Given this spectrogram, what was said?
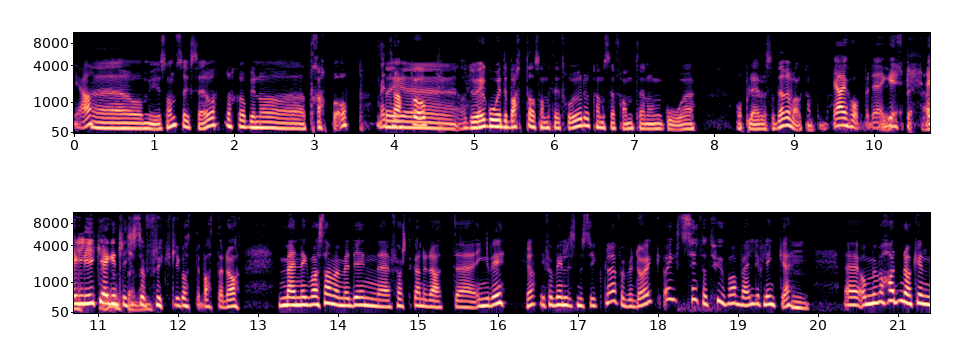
Ja. eh, og mye sånn, så jeg ser jo at dere begynner å trappe opp. Vi trapper opp. eh, Og du er god i debatter, sånn at jeg tror jo du kan se fram til noen gode opplevelser der i valgkampen. da. Ja, jeg håper det. Jeg, jeg liker er egentlig ikke så fryktelig godt debatter da. Men jeg var sammen med din eh, førstekandidat eh, Ingrid Ja. i forbindelse med Sykepleierforbundet òg, og jeg syntes at hun var veldig flink. Mm. Eh, og vi hadde noen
